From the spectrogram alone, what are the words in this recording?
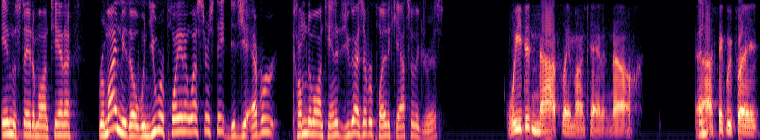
in the state of Montana. Remind me though, when you were playing at Western State, did you ever come to Montana? Did you guys ever play the Cats or the Grizz? We did not play Montana. No, uh, I think we played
